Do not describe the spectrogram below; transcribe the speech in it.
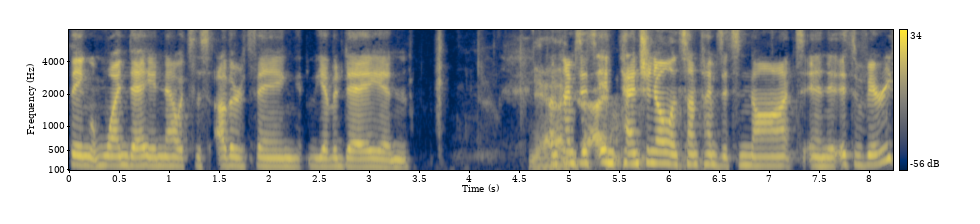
thing one day, and now it's this other thing the other day, and yeah, sometimes I- it's intentional and sometimes it's not and it, it's very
